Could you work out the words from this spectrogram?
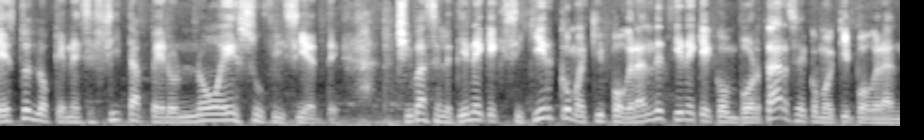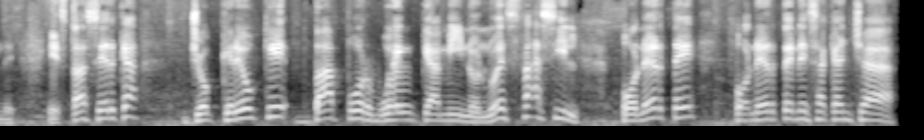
esto es lo que necesita, pero no es suficiente. Chivas se le tiene que exigir como equipo grande, tiene que comportarse como equipo grande. Está cerca, yo creo que va por buen camino. No es fácil poner ponerte, ponerte en esa cancha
